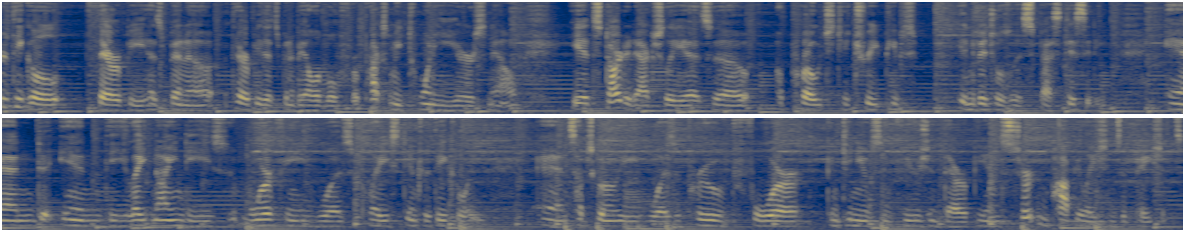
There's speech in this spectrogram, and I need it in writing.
Intrathecal therapy has been a therapy that's been available for approximately 20 years now. It started actually as an approach to treat individuals with spasticity. And in the late 90s, morphine was placed intrathecally and subsequently was approved for continuous infusion therapy in certain populations of patients.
